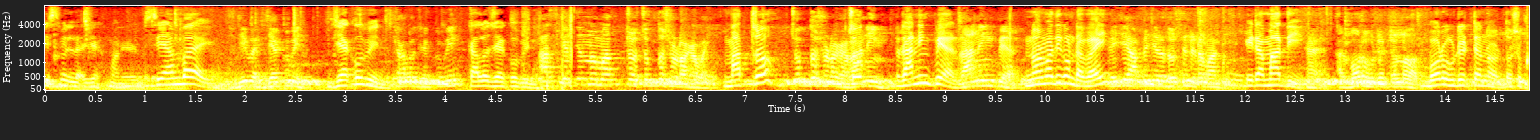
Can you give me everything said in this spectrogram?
বিসমিল্লাহ রহমানির রহিম। সিয়াম ভাই। জি ভাই জ্যাকুবিন। জ্যাকোবিন। কালো জ্যাকুবিন। কালো জ্যাকোবিন। আজকের জন্য মাত্র চোদ্দশো টাকা ভাই। মাত্র? চোদ্দশো টাকা running running pair running pair নর্মাদি কোনটা ভাই? এই যে আপনি যেটা ধরছেন এটা মাদি। এটা মাদি। হ্যাঁ আর বড় হুডেরটা নর। বড় হুডেরটা নর। দর্শক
